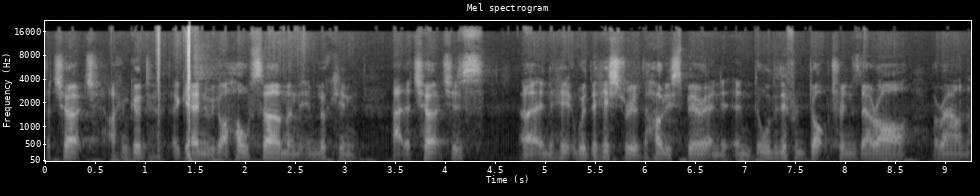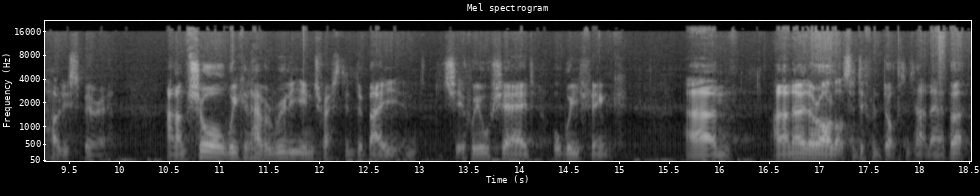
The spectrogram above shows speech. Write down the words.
the church, I can good, again, we've got a whole sermon in looking at the churches uh, the, with the history of the Holy Spirit and, and all the different doctrines there are around the Holy Spirit. And I'm sure we could have a really interesting debate and if we all shared what we think. Um, and I know there are lots of different doctrines out there, but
